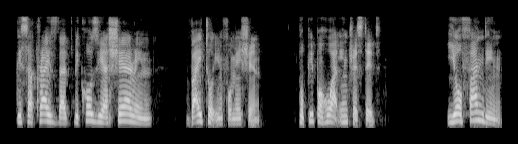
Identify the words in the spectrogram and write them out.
be surprised that because you are sharing vital information to people who are interested, your funding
